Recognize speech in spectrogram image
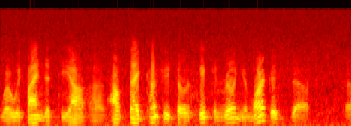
where we find that the out, uh, outside country, so to speak, can ruin your markets uh, uh,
